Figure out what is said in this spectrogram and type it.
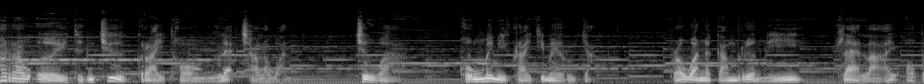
ถ้าเราเอ่ยถึงชื่อไกรทองและชาละวัน เชื่อว่าคงไม่มีใครที่ไม่รู้จัก เพราะวรรณกรรมเรื่องนี้แพร่หลายออกไป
